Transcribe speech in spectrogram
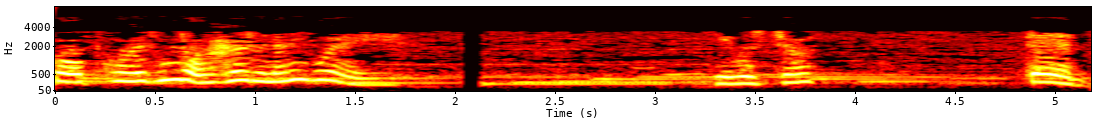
or poisoned or hurt in any way. He was just dead.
